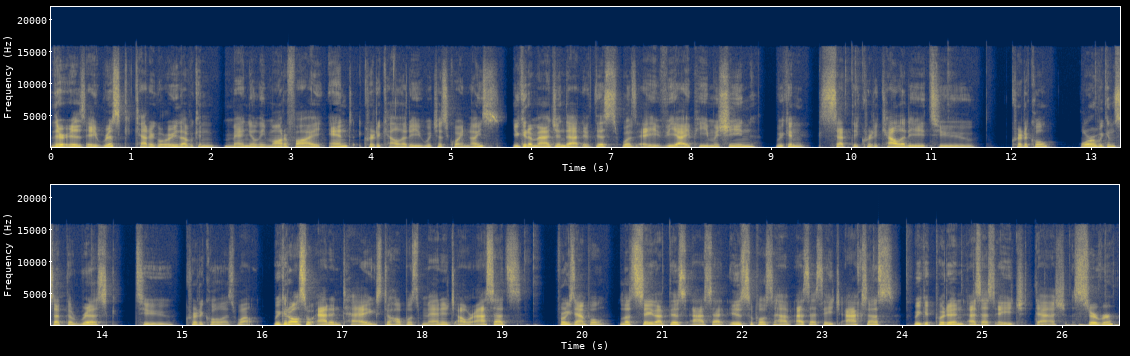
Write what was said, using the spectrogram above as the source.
There is a risk category that we can manually modify and criticality, which is quite nice. You could imagine that if this was a VIP machine, we can set the criticality to critical, or we can set the risk to critical as well. We could also add in tags to help us manage our assets. For example, let's say that this asset is supposed to have SSH access. We could put in SSH-server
